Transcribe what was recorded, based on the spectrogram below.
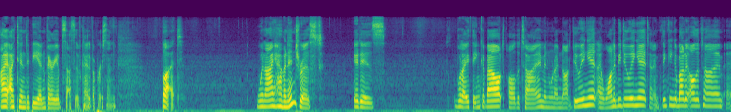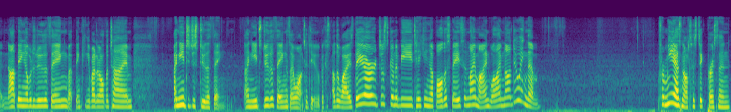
I, I tend to be a very obsessive kind of a person. But when I have an interest, it is what I think about all the time. And when I'm not doing it, I want to be doing it. And I'm thinking about it all the time and not being able to do the thing, but thinking about it all the time. I need to just do the thing. I need to do the things I want to do because otherwise they are just going to be taking up all the space in my mind while I'm not doing them for me as an autistic person,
